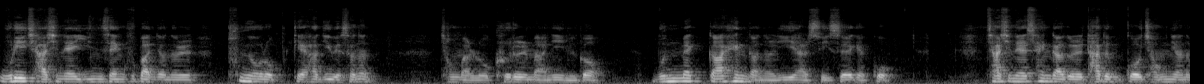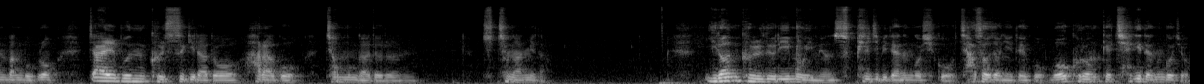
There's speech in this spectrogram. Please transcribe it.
우리 자신의 인생 후반전을 풍요롭게 하기 위해서는 정말로 글을 많이 읽어 문맥과 행간을 이해할 수 있어야겠고 자신의 생각을 다듬고 정리하는 방법으로 짧은 글쓰기라도 하라고 전문가들은 추천합니다. 이런 글들이 모이면 수필집이 되는 것이고 자서전이 되고 뭐 그렇게 책이 되는 거죠.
